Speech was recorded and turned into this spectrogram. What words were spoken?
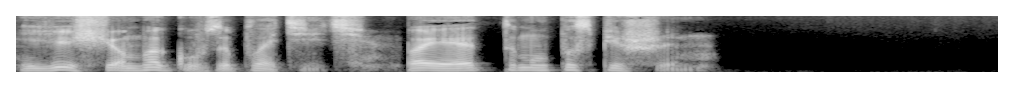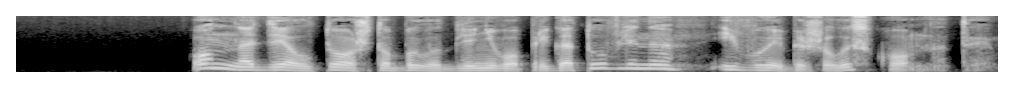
Еще могу заплатить, поэтому поспешим. Он надел то, что было для него приготовлено, и выбежал из комнаты.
